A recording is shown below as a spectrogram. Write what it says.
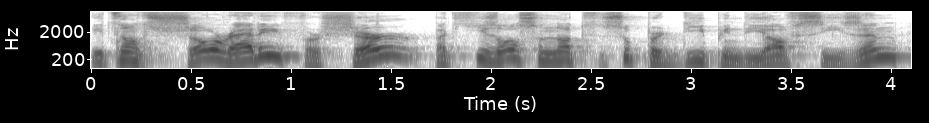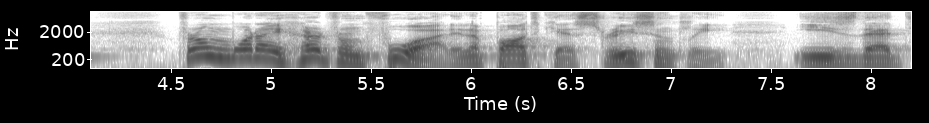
It's not show ready for sure, but he's also not super deep in the off season. From what I heard from Fouad in a podcast recently, is that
